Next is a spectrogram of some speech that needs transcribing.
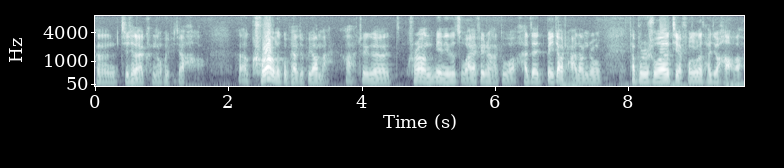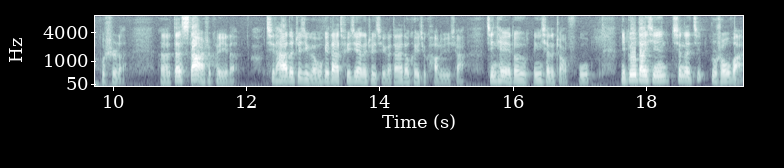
嗯，接下来可能会比较好。呃，Crown 的股票就不要买啊，这个 Crown 面临的阻碍非常的多，还在被调查当中。它不是说解封了它就好了，不是的。呃，但 Star 是可以的。其他的这几个我给大家推荐的这几个，大家都可以去考虑一下。今天也都有明显的涨幅，你不用担心现在入手晚。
